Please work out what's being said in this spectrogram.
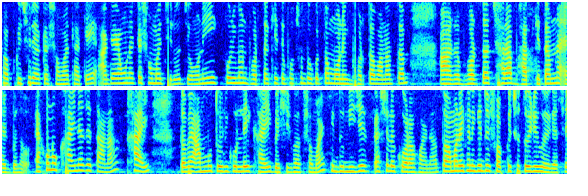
সব কিছুরই একটা সময় থাকে। আগে এমন একটা সময় ছিল যে অনেক পরিমাণ ভর্তা খেতে পছন্দ করতাম, অনেক ভর্তা বানাতাম। আর ভর্তা ছাড়া ভাত খেতাম না একবেলাও এখনও খাই না যে তা না, খাই। তবে আম্মু তৈরি করলেই খাই বেশিরভাগ সময়, কিন্তু নিজে আসলে করা হয় না। তো আমার এখানে কিন্তু সব কিছু তৈরি হয়ে গেছে।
